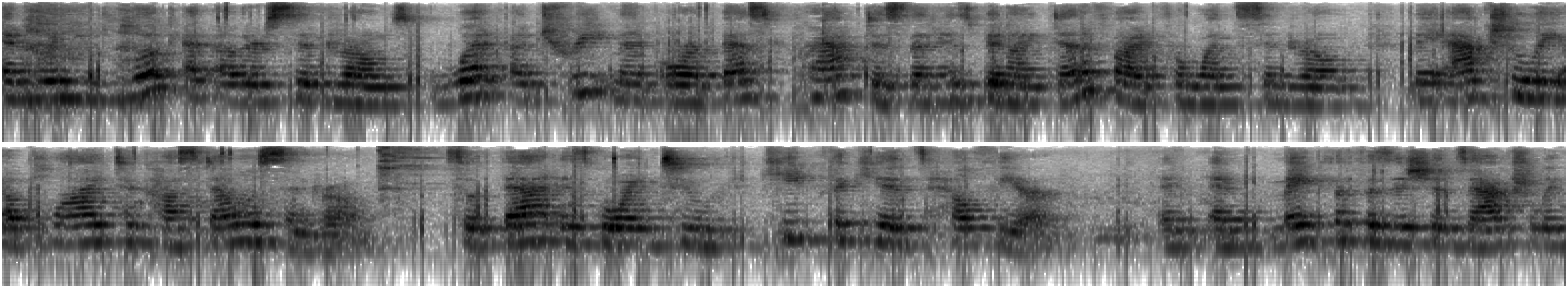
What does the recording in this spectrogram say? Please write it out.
And when you look at other syndromes, what a treatment or a best practice that has been identified for one syndrome may actually apply to Costello syndrome. So that is going to keep the kids healthier and, and make the physicians actually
